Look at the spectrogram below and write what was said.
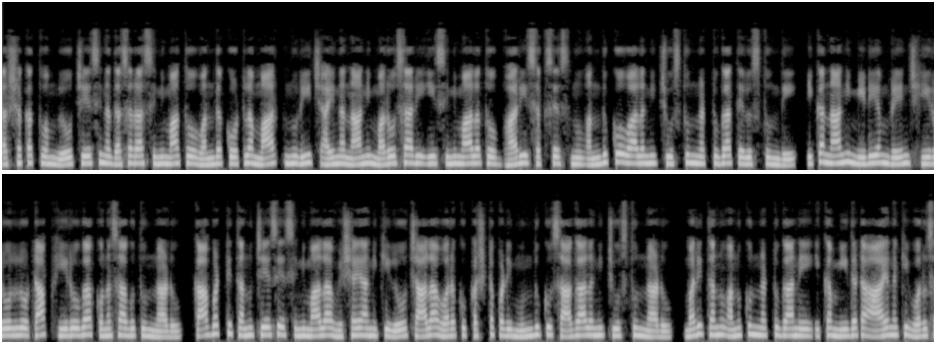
దర్శకత్వంలో చేసిన దసరా సినిమాతో వంద కోట్ల మార్క్ను రీచ్ అయిన నాని మరోసారి ఈ సినిమాలతో భారీ సక్సెస్ను అందుకోవాలని చూస్తున్నట్టుగా తెలుస్తుంది. ఇక నాని మీడియం రేంజ్ హీరోల్లో టాప్ హీరోగా కొనసాగుతున్నాడు. కాబట్టి తను చేసే సినిమాల విషయానికి లో చాలా వరకు కష్టపడి ముందుకు సాగాలని చూస్తున్నాడు. మరి తను అనుకున్నట్టుగానే ఇక మీదట ఆయనకి వరుస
